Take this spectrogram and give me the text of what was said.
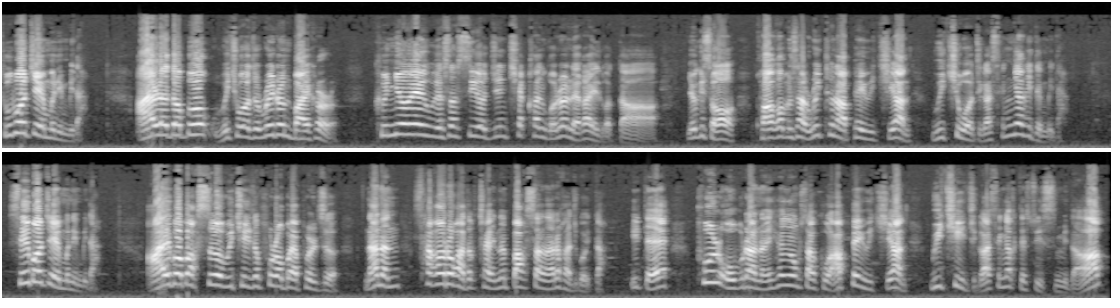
두 번째 예문입니다. I read a book which was written by her. 그녀에 의해서 쓰여진 책 한 권을 내가 읽었다. 여기서 과거분사 written 앞에 위치한 which was가 생략이 됩니다. 세 번째 예문입니다. A box which is full of apples. 나는 사과로 가득 차 있는 박스 하나를 가지고 있다. 이때 full of라는 형용사 구 앞에 위치한 is가 생략될 수 있습니다.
